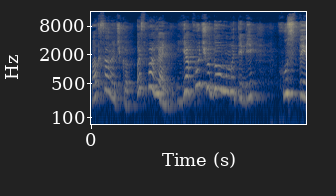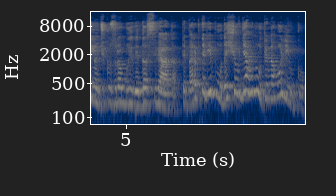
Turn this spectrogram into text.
Оксаночко, ось поглянь, яку чудову ми тобі хустиночку зробили до свята. Тепер в тобі буде що вдягнути на голівку.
